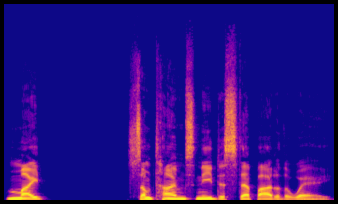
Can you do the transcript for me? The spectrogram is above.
might sometimes need to step out of the way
